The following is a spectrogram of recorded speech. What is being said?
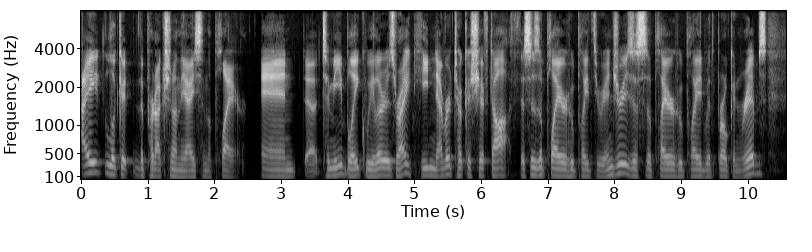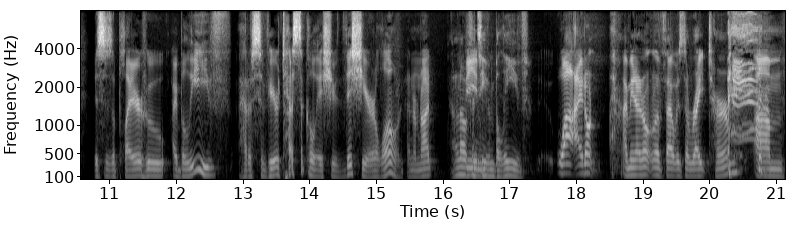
I look at the production on the ice and the player. And uh, to me, Blake Wheeler is right. He never took a shift off. This is a player who played through injuries. This is a player who played with broken ribs. This is a player who I believe had a severe testicle issue this year alone. And I'm not. I don't know being, if it's even believe. Well, I don't. I mean, I don't know if that was the right term. Um,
